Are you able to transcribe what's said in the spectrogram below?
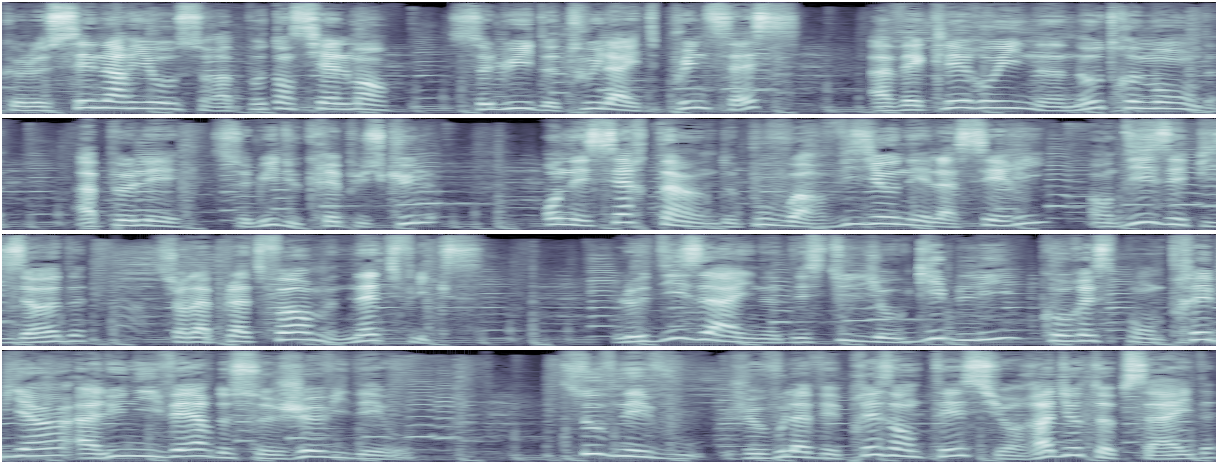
que le scénario sera potentiellement celui de Twilight Princess, avec l'héroïne d'un autre monde appelé celui du crépuscule, on est certain de pouvoir visionner la série en 10 épisodes sur la plateforme Netflix. Le design des studios Ghibli correspond très bien à l'univers de ce jeu vidéo. Souvenez-vous, je vous l'avais présenté sur Radio Topside,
